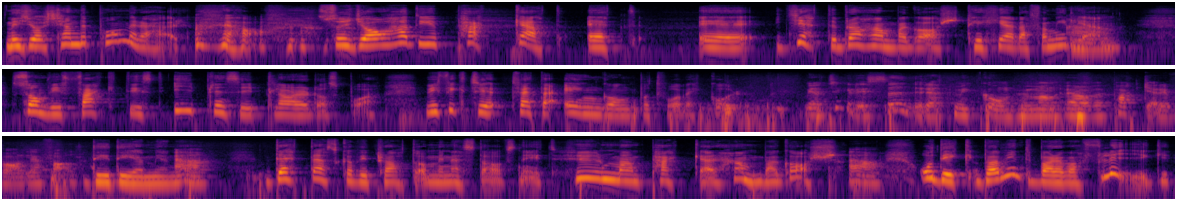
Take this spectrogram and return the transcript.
Men jag kände på mig det här. Ja. Så jag hade ju packat ett eh, jättebra handbagage till hela familjen. Som vi faktiskt i princip klarade oss på. Vi fick tv- tvätta en gång på två veckor. Men jag tycker det säger rätt mycket om hur man överpackar i vanliga fall. Det är det jag menar. Detta ska vi prata om i nästa avsnitt. Hur man packar handbagage. Ja. Och det behöver inte bara vara flyg.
